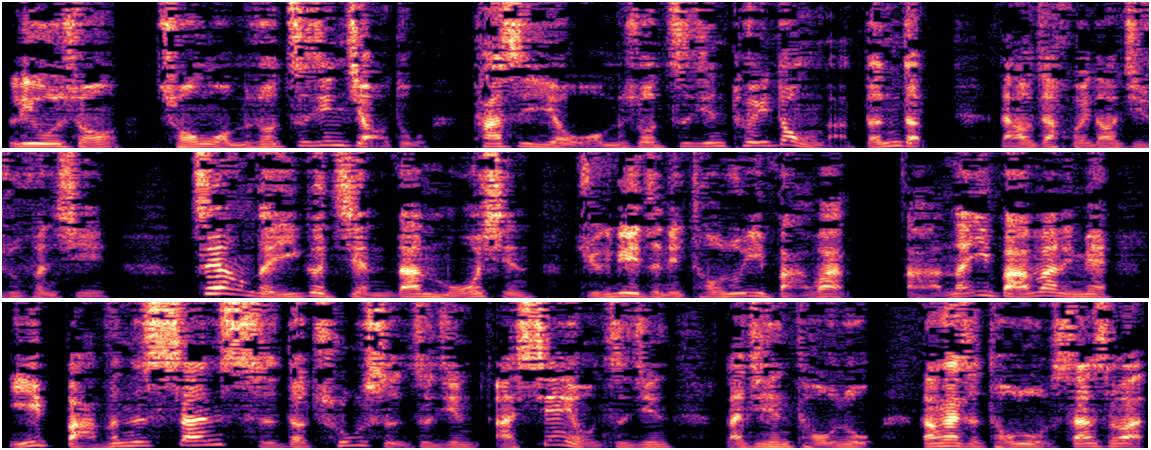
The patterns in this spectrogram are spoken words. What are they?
例如说从我们说资金角度它是有我们说资金推动的等等，然后再回到技术分析这样的一个简单模型。举个例子，你投入一百万。啊，那一百万里面以百分之三十的初始资金啊，现有资金来进行投入，刚开始投入三十万，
